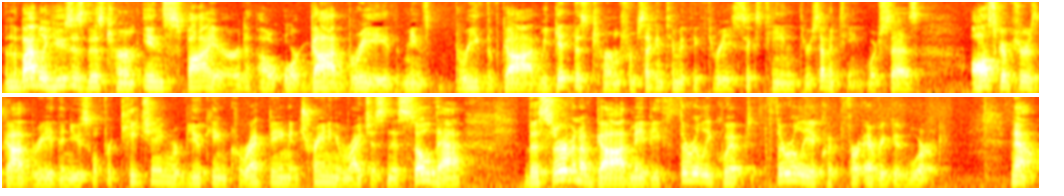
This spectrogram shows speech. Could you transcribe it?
And the Bible uses this term inspired or God breathed, means breathed of God. We get this term from 2 Timothy 3 16 through 17, which says, all scripture is God breathed and useful for teaching, rebuking, correcting, and training in righteousness, so that the servant of God may be thoroughly equipped, thoroughly equipped for every good work. Now,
